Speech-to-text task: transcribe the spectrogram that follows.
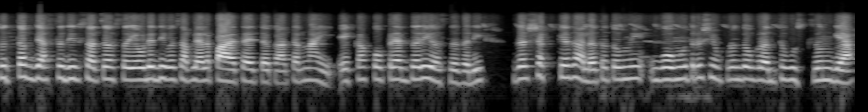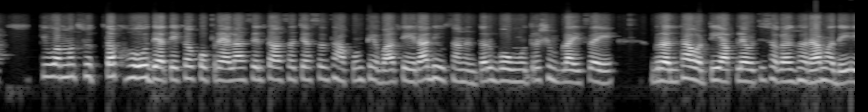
सुत्तक जास्त दिवसाचं असतं एवढे दिवस आपल्याला पाळता येतं का? तर नाही एका कोपऱ्यात जरी असलं तरी जर शक्य झालं तर तुम्ही गोमूत्र शिंपडून तो ग्रंथ उचलून घ्या किंवा मग सुत्तक होऊ द्यात एका कोपऱ्याला असेल तर असं असं झाकून ठेवा. तेरा दिवसानंतर गोमूत्र शिंपडायचं आहे ग्रंथावरती आपल्यावरती सगळ्या घरामध्ये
